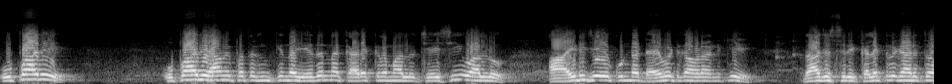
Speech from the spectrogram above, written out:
ఉపాధి ఉపాధి హామీ పథకం కింద ఏదన్నా కార్యక్రమాలు చేసి వాళ్ళు ఆ ఐడి చేయకుండా డైవర్ట్ కావడానికి రాజశ్రీ కలెక్టర్ గారితో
